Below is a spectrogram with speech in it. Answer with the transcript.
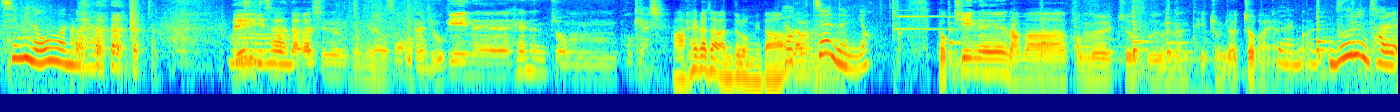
짐이 너무 많네요. 내일 이사 나가시는 분이라서 일단 여기는 해는 좀 포기하셔요. 아, 해가 잘 안 들어옵니다. 벽제는요? 벽지는 아마 건물주분한테 좀 여쭤봐야 될 것 같아요. 물은 잘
